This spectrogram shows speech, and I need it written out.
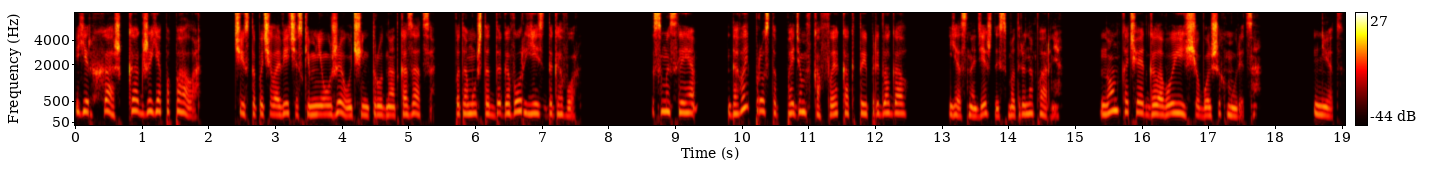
Ерхаш, как же я попала? Чисто по-человечески мне уже очень трудно отказаться, потому что договор есть договор. В смысле, давай просто пойдем в кафе, как ты предлагал. Я с надеждой смотрю на парня. Но он качает головой и еще больше хмурится. «Нет,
